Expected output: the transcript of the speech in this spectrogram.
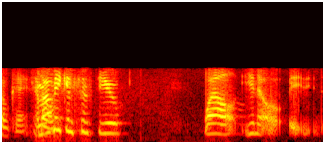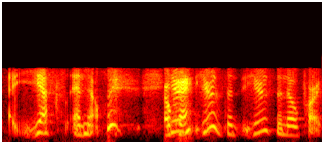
Okay. Am so, I making sense to you? Well, you know, yes and no. Okay. Here's, here's the here's the no part.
